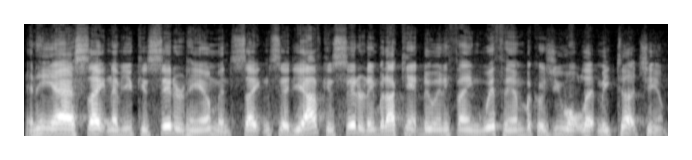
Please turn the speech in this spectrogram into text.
And he asked Satan, Have you considered him? And Satan said, Yeah, I've considered him, but I can't do anything with him because you won't let me touch him.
